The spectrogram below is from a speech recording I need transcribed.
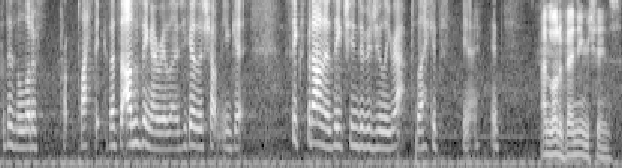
but there's a lot of plastic. That's the other thing I realised. You go to the shop and you get six bananas each individually wrapped. Like it's you know it's and a lot of vending machines.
